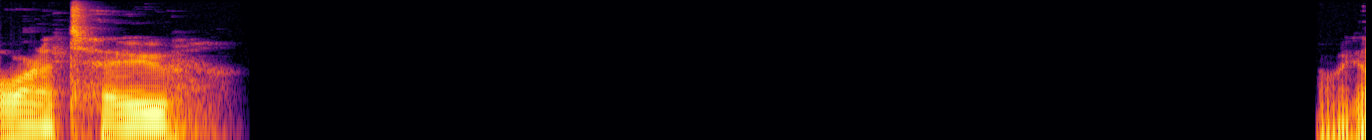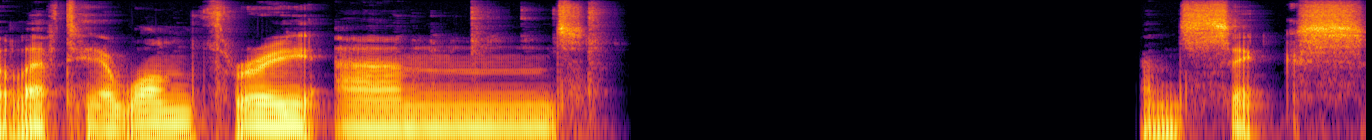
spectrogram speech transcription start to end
Four and a two. What we got left here? One, three, and and six.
